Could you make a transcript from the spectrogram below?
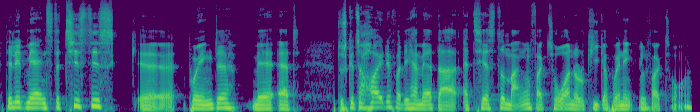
det er lidt mere en statistisk øh, pointe med, at du skal tage højde for det her med, at der er testet mange faktorer, når du kigger på en enkelt faktor.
